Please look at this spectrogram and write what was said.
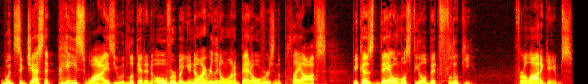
would suggest that pace wise you would look at an over, but you know I really don't want to bet overs in the playoffs because they almost feel a bit fluky for a lot of games.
